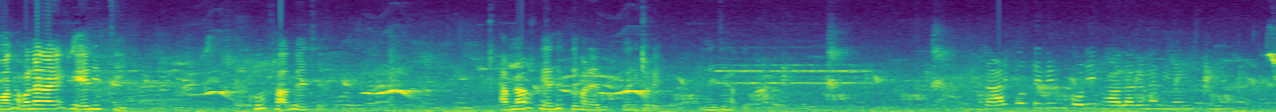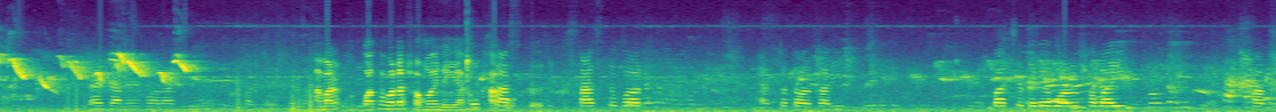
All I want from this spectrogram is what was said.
কথা বলার আগে খেয়ে দিচ্ছি খুব স্বাদ হয়েছে। আপনারাও খেয়ে দেখতে পারেন তৈরি করে নিজে হাতে। ডাল প্রত্যেকদিন করি ভালো লাগে না নিরামিষ দিনে তাই ডালের বড়া দিয়ে আমার কথা বলার সময় নেই এখন খাব স্বাস্থ্য স্বাস্থ্যকর একটা তরকারি। বাচ্চা থেকে বড় সবাই খাবে।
